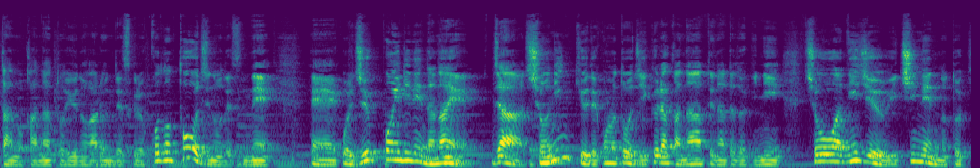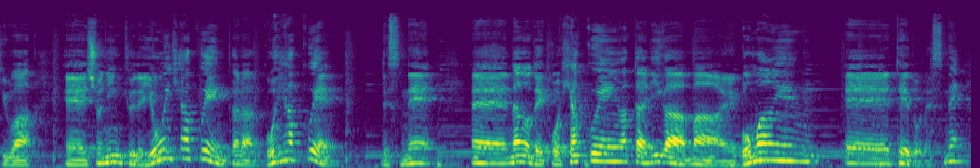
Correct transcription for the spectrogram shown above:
たのかなというのがあるんですけどこの当時のですね、えーこれ10本入りで7円。じゃあ初任給でこの当時いくらかなってなった時に昭和21年の時は、え初任給で400円から500円ですね、えーなのでこう100円あたりがまあ5万円、えー程度ですね。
